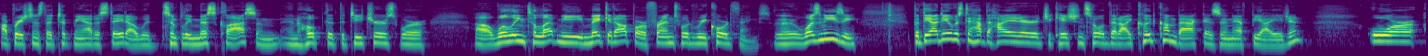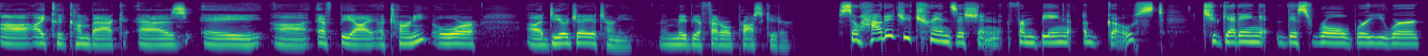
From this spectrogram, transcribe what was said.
operations that took me out of state, I would simply miss class and, and hope that the teachers were uh, willing to let me make it up, or friends would record things. Uh, it wasn't easy, but the idea was to have the higher education so that I could come back as an FBI agent, or uh, I could come back as a uh, FBI attorney or a DOJ attorney, maybe a federal prosecutor. So, how did you transition from being a ghost to getting this role where you were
